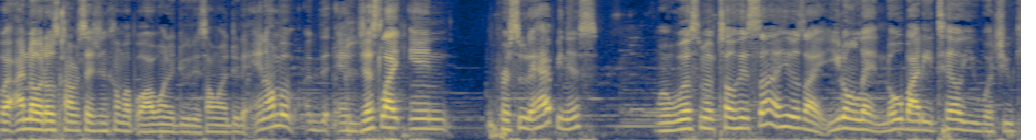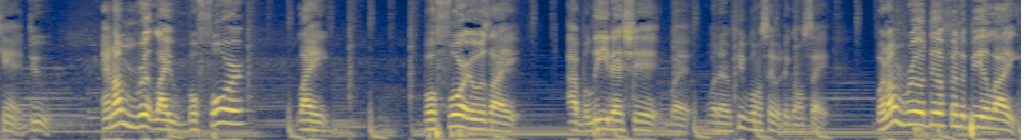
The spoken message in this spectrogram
but I know those conversations come up. Oh, I want to do this. I want to do that. And I'm a, and just like in Pursuit of Happyness, when Will Smith told his son, he was like, "You don't let nobody tell you what you can't do." And I'm real like before, like before it was like I believe that shit, but whatever people gonna say what they gonna say. But I'm real deal finna be like,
